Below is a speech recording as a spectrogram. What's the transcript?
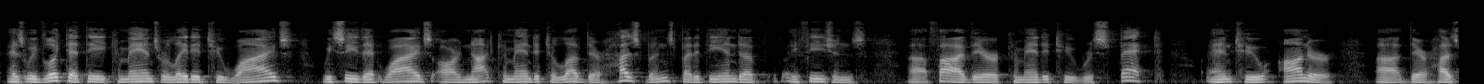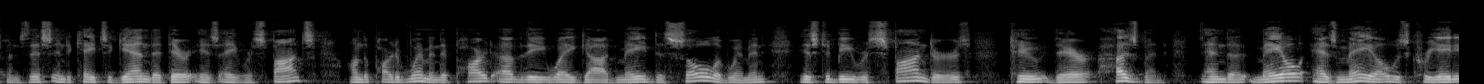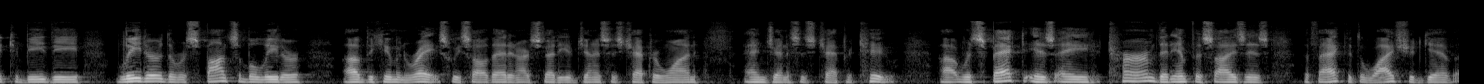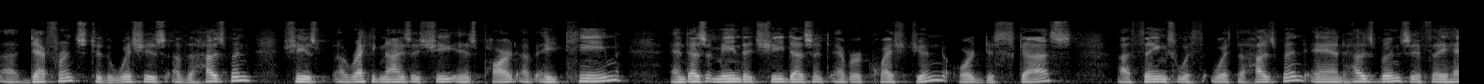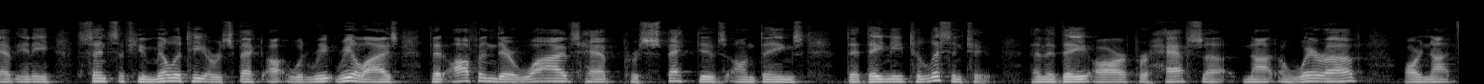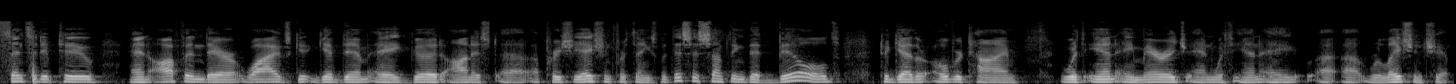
As we've looked at the commands related to wives, we see that wives are not commanded to love their husbands, but at the end of Ephesians uh, 5, they are commanded to respect and to honor uh, their husbands. This indicates again that there is a response on the part of women, that part of the way God made the soul of women is to be responders to their husband. And the male as male was created to be the leader, the responsible leader of the human race. We saw that in our study of Genesis chapter 1 and Genesis chapter 2. Uh, respect is a term that emphasizes the fact that the wife should give uh, deference to the wishes of the husband. She is, uh, recognizes she is part of a team and doesn't mean that she doesn't ever question or discuss uh, things with, with the husband. And husbands, if they have any sense of humility or respect, uh, would re- realize that often their wives have perspectives on things that they need to listen to and that they are perhaps uh, not aware of or not sensitive to, and often their wives give them a good, honest uh, appreciation for things. But this is something that builds together over time within a marriage and within a, uh, a relationship.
